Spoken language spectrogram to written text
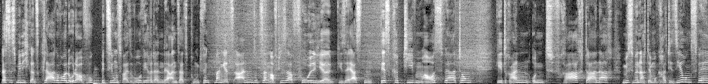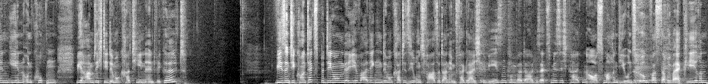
das ist mir nicht ganz klar geworden oder wo, beziehungsweise wo wäre dann der Ansatzpunkt? Fängt man jetzt an, sozusagen auf dieser Folie, dieser ersten deskriptiven Auswertung, geht ran und fragt danach, müssen wir nach Demokratisierungswellen gehen und gucken, wie haben sich die Demokratien entwickelt? Wie sind die Kontextbedingungen der jeweiligen Demokratisierungsphase dann im Vergleich gewesen? Können wir da Gesetzmäßigkeiten ausmachen, die uns irgendwas darüber erklären,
